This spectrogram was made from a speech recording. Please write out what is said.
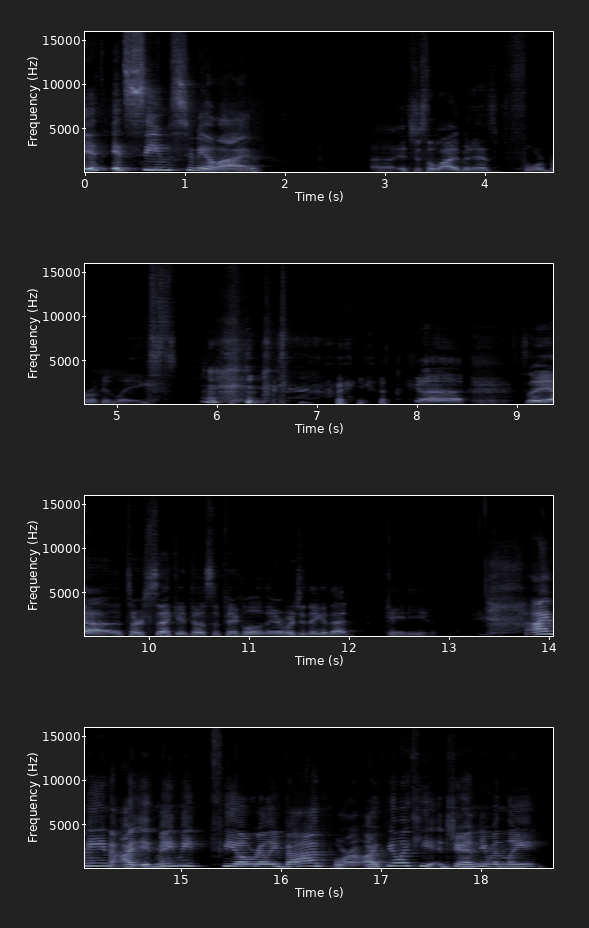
It it seems to be alive. Uh, it's just alive, but it has four broken legs. uh, so yeah, that's our second dose of Piccolo there. What'd you think of that, Katie? I mean, I it made me feel really bad for him. I feel like he genuinely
